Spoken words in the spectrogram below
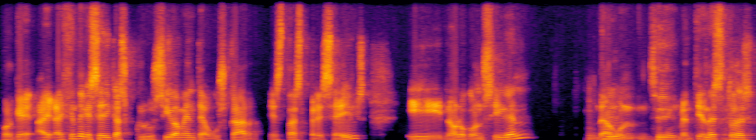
porque hay, gente que se dedica exclusivamente a buscar estas pre-sales y no lo consiguen. De algún, ¿Me entiendes? Entonces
